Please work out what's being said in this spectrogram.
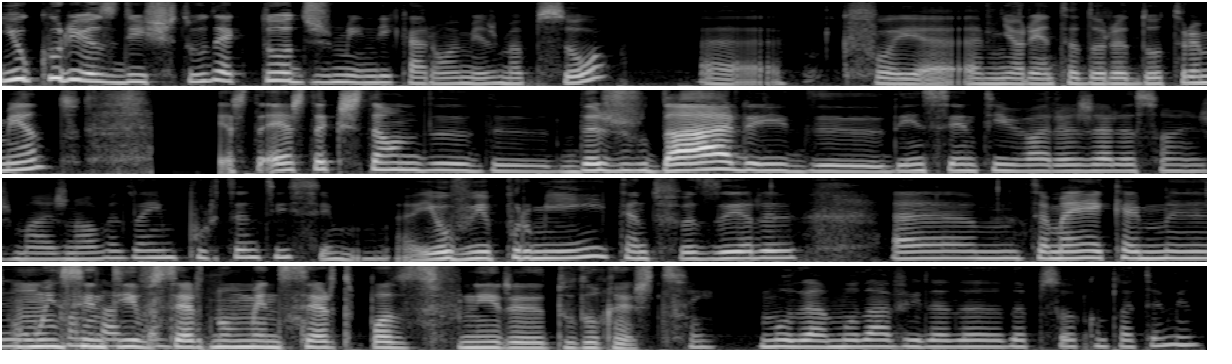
E o curioso disto tudo é que todos me indicaram a mesma pessoa, uh, que foi a, a minha orientadora de doutoramento. Esta, esta questão de, de, de ajudar e de, de, incentivar as gerações mais novas é importantíssimo. Eu vi por mim e tento fazer um, também é quem me. Um incentivo contacta. certo no momento certo pode definir uh, tudo o resto. Sim muda, muda a vida da, da pessoa completamente.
